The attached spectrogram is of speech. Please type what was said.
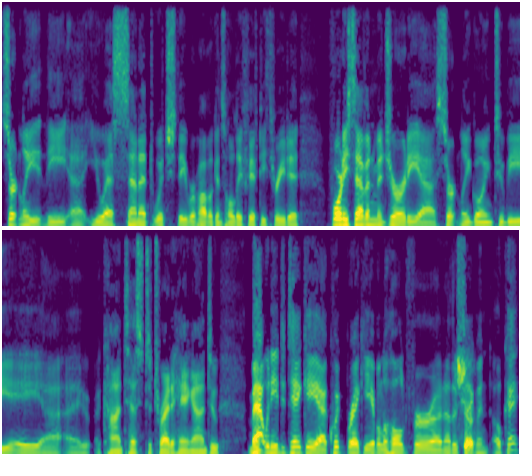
certainly the U.S. Uh, Senate, which the Republicans hold a 53 to 47 majority. Uh, certainly going to be a, uh, a, a contest to try to hang on to. Matt, we need to take a, a quick break. Are you able to hold for another sure. segment? Okay.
